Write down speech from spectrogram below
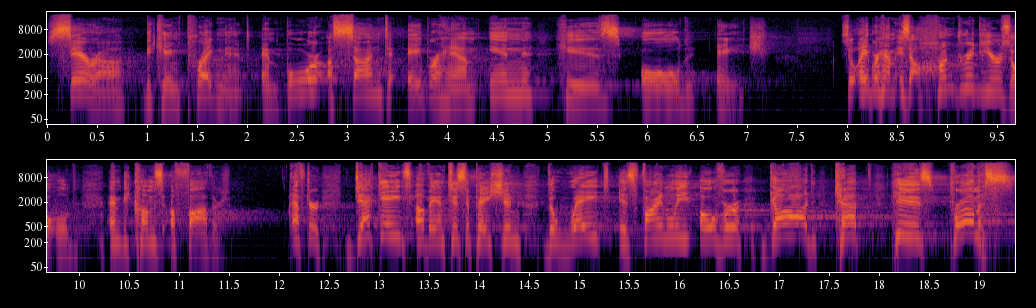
Sarah became pregnant and bore a son to Abraham in his old age. So Abraham is 100 years old and becomes a father. After decades of anticipation, the wait is finally over. God kept his promise.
